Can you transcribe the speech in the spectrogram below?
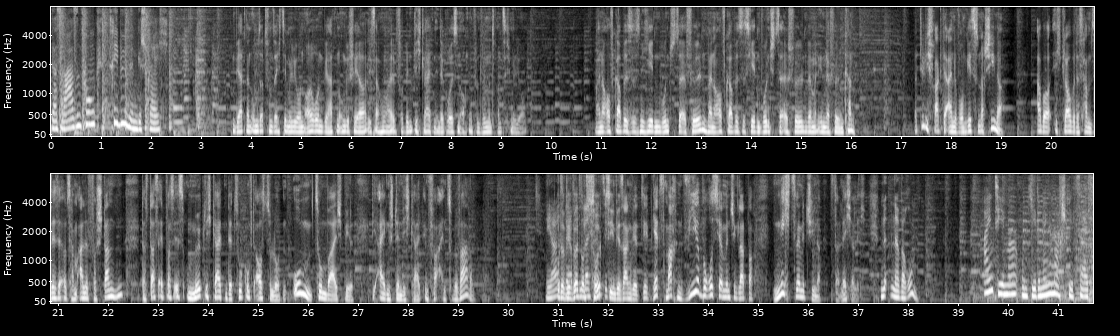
Das Rasenfunk Tribünengespräch. Wir hatten einen Umsatz von 16 Millionen Euro und wir hatten ungefähr, ich sage mal, Verbindlichkeiten in der Größenordnung von 25 Millionen. Meine Aufgabe ist es nicht, jeden Wunsch zu erfüllen. Meine Aufgabe ist es, jeden Wunsch zu erfüllen, wenn man ihn erfüllen kann. Natürlich fragt der eine, warum gehst du nach China? Aber ich glaube, das haben sehr, sehr, das haben alle verstanden, dass das etwas ist, um Möglichkeiten der Zukunft auszuloten, um zum Beispiel die Eigenständigkeit im Verein zu bewahren. Ja, Oder wir würden uns zurückziehen. Wir sagen, wir, jetzt machen wir Borussia München-Gladbach nichts mehr mit China. Das ist doch lächerlich. Na, na, warum? Ein Thema und jede Menge Nachspielzeit.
